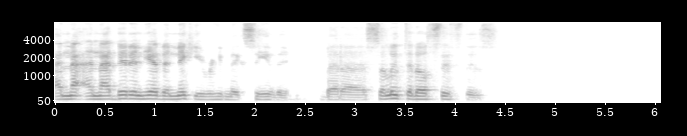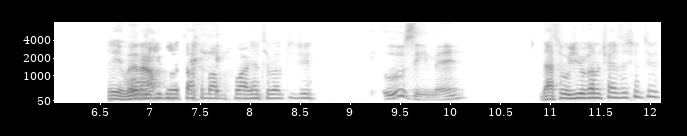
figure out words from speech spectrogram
and I, and I didn't hear the Nicki remix either. But uh, salute to those sisters. Yeah, what but were I'm, you going to talk about before I interrupted you? Uzi, man. That's what you were gonna transition to?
